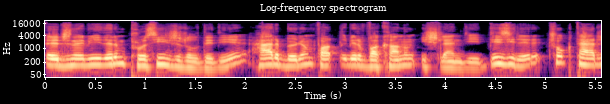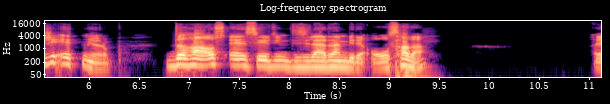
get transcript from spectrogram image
ecnebilerin procedural dediği her bölüm farklı bir vakanın işlendiği dizileri çok tercih etmiyorum. The House en sevdiğim dizilerden biri olsa da ee,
